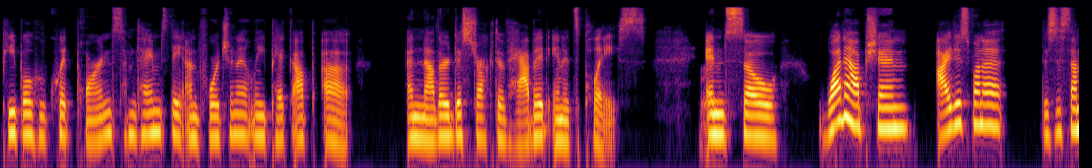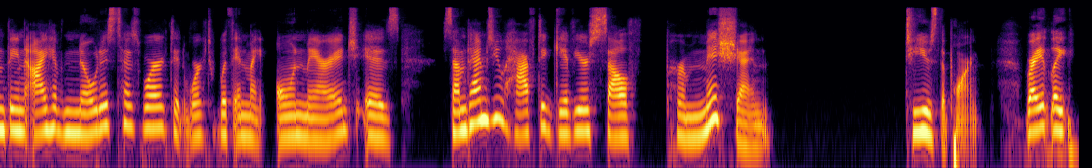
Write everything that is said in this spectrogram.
people who quit porn, sometimes they unfortunately pick up a, another destructive habit in its place. Right. And so, one option, I just want to, this is something I have noticed has worked. It worked within my own marriage, is sometimes you have to give yourself permission to use the porn, right? Like mm-hmm.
